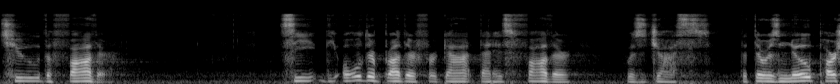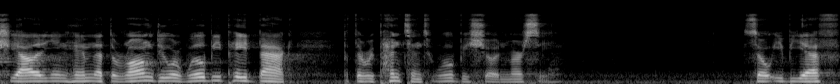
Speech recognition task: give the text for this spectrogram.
to the father. See, the older brother forgot that his father was just that there was no partiality in him, that the wrongdoer will be paid back, but the repentant will be shown mercy. So, EBF,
